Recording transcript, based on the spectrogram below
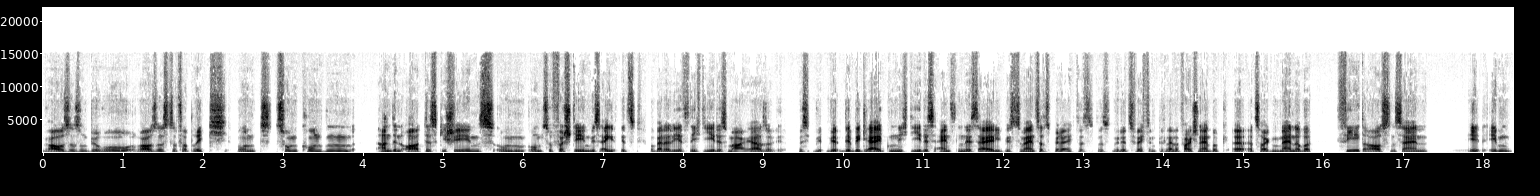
raus aus dem Büro, raus aus der Fabrik und zum Kunden an den Ort des Geschehens, um, um zu verstehen, wie es eigentlich jetzt, wobei natürlich jetzt nicht jedes Mal, ja, also wir, wir begleiten nicht jedes einzelne Seil bis zum Einsatzbereich. Das, das würde jetzt vielleicht ein bisschen einen falschen Eindruck äh, erzeugen. Nein, aber viel draußen sein, e, eben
